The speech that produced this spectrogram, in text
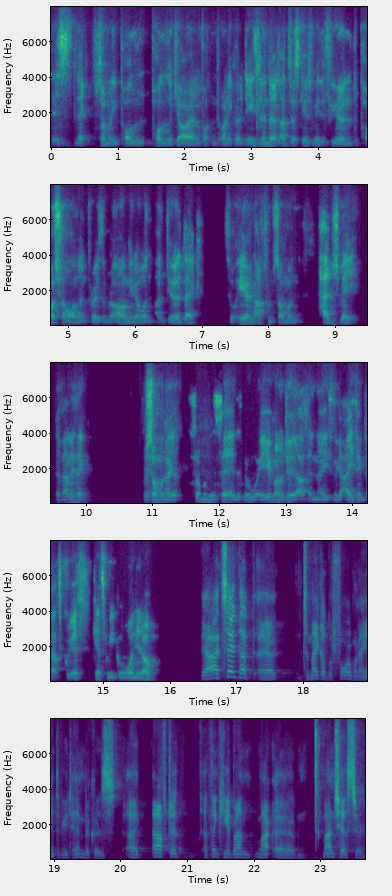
is like somebody pulling pulling the car and putting 20 quid of diesel in there. That just gives me the fuel to push on and prove them wrong, you know, and, and do it like. So hearing that from someone helps me, if anything. For yeah, someone I, to someone to say there's no way you're gonna do that, and I think I think that's great. Gets me going, you know. Yeah, I'd said that uh, to Michael before when I interviewed him because I, after I think he had ran uh, Manchester,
